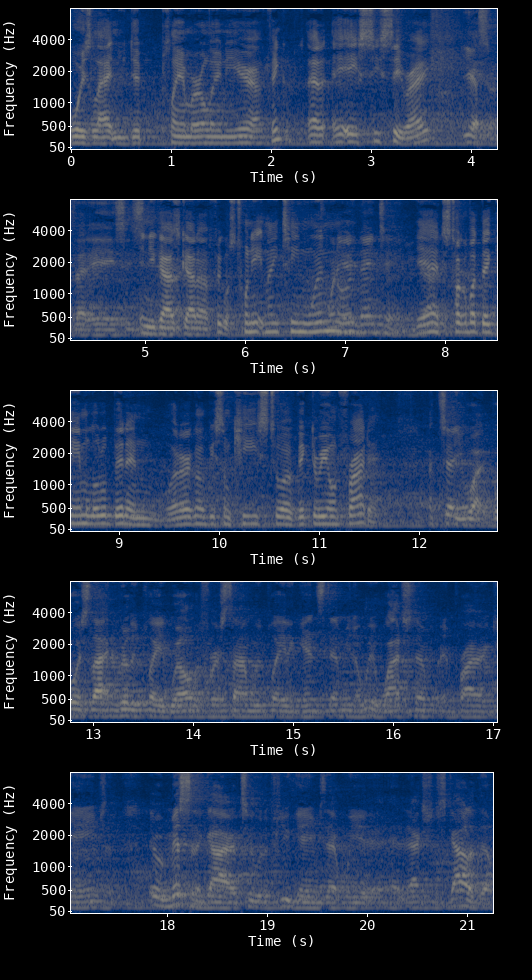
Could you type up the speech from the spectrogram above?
boys Latin. You did play them early in the year, I think at AACC, right? Yes, it was at AACC. And you guys got a, I think it was 28-19 win? 28-19. Yeah, just talk about that game a little bit and what are going to be some keys to a victory on Friday. I tell you what, Boys Latin really played well the first time we played against them. You know, we watched them in prior games, and they were missing a guy or two in a few games that we had actually scouted them.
